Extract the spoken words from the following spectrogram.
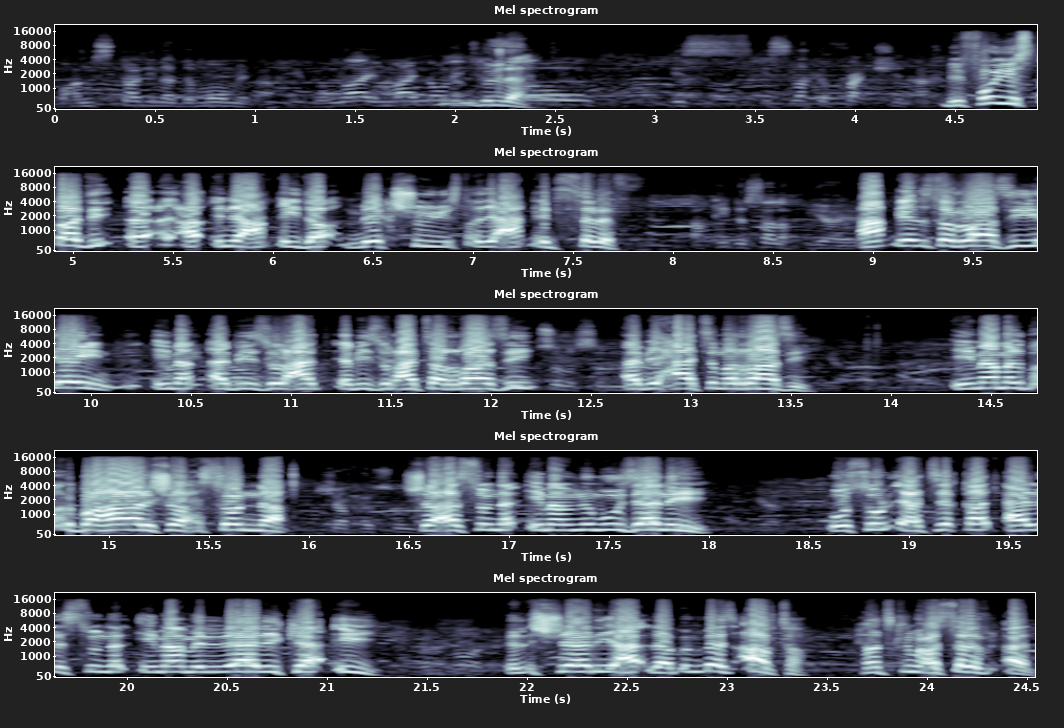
but I'm studying at the moment, akhi. Wallahi, my knowledge is so, it's, it's like a fraction. Before you study uh, uh, in عقيدة make sure you study عقيدة السلف yeah, yeah. عقيدة الرازيين إمام أبي زرعة أبي زرعة الرازي أبي حاتم الرازي إمام البربهاري شرح السنة. شرح السنة الإمام الموزاني أصول اعتقاد أهل السنة الإمام اللالكائي الشريعة لا بن باز آفتر إحنا نتكلم على السلف الآن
